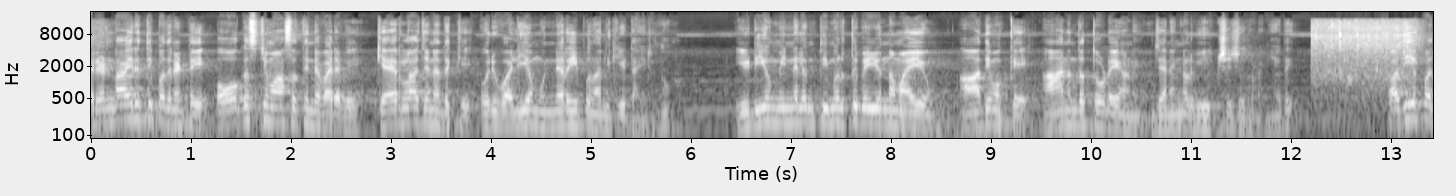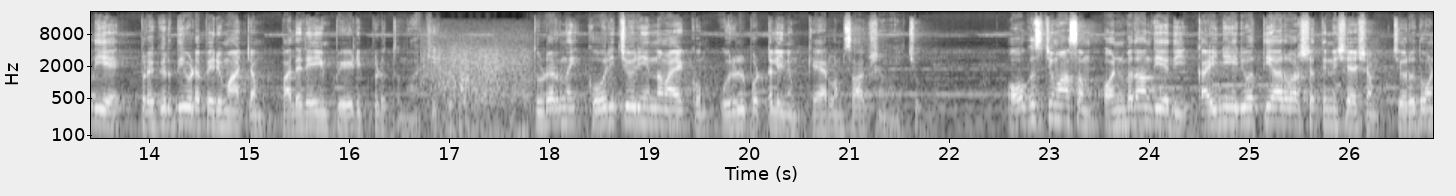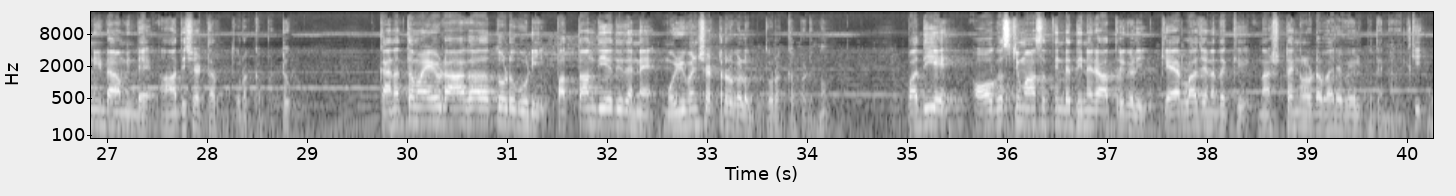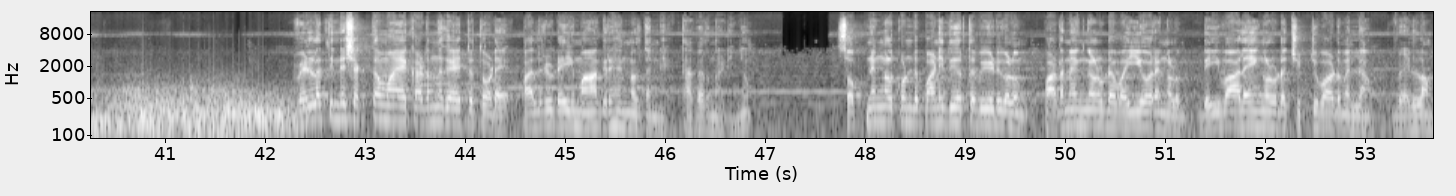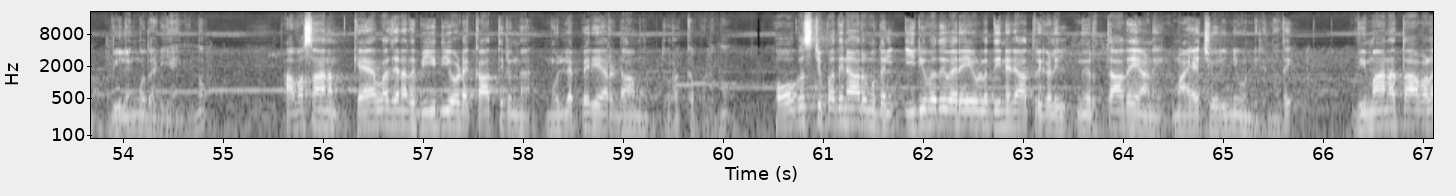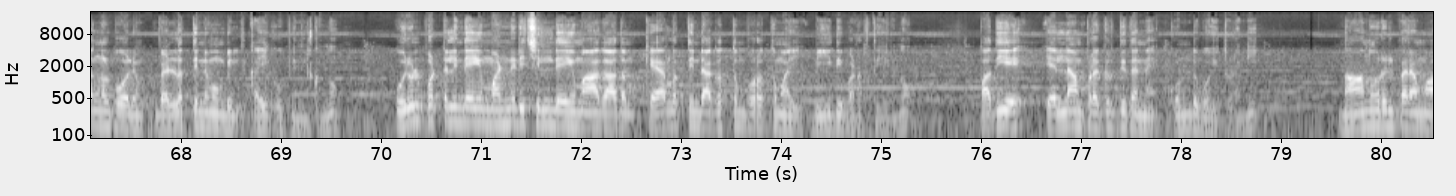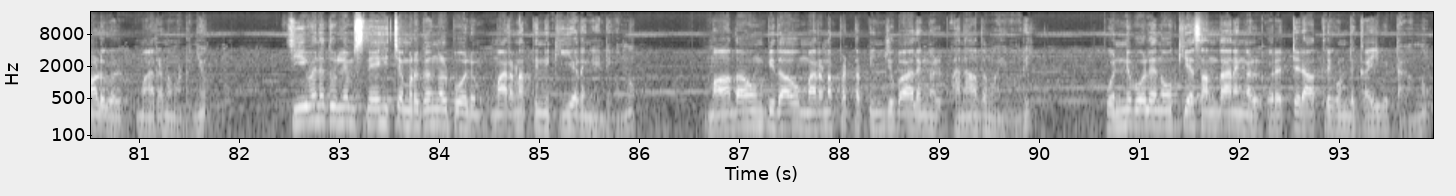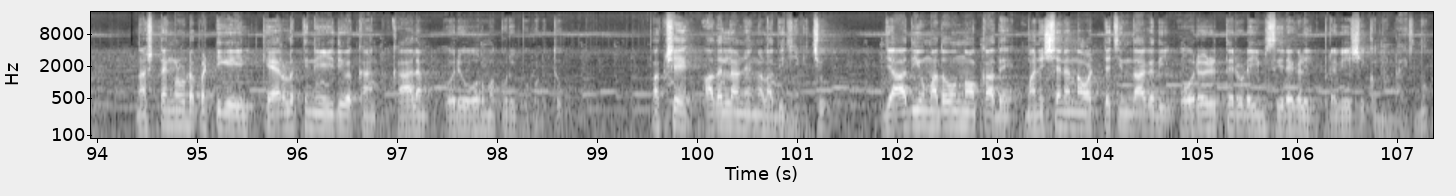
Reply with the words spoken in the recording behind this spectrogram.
രണ്ടായിരത്തി പതിനെട്ട് ഓഗസ്റ്റ് മാസത്തിന്റെ വരവ് കേരള ജനതയ്ക്ക് ഒരു വലിയ മുന്നറിയിപ്പ് നൽകിയിട്ടായിരുന്നു. ഇടിയും മിന്നലും തിമിർത്ത് പെയ്യുന്ന മഴയും ആദ്യമൊക്കെ ആനന്ദത്തോടെയാണ് ജനങ്ങൾ വീക്ഷിച്ചു തുടങ്ങിയത്. പതിയെ പതിയെ പ്രകൃതിയുടെ പെരുമാറ്റം പലരെയും പേടിപ്പെടുത്തുന്നതാക്കി. തുടർന്ന് കോരിച്ചൊരിയുന്ന മഴയ്ക്കും ഉരുൾപൊട്ടലിനും കേരളം സാക്ഷ്യം വഹിച്ചു. ഓഗസ്റ്റ് മാസം ഒൻപതാം തീയതി കഴിഞ്ഞ ഇരുപത്തിയാറ് വർഷത്തിന് ശേഷം ചെറുതോണി ഡാമിന്റെ ആദ്യ ഷട്ടർ തുറക്കപ്പെട്ടു. കനത്ത മഴയുടെ ആഘാതത്തോടുകൂടി പത്താം തീയതി തന്നെ മുഴുവൻ ഷട്ടറുകളും തുറക്കപ്പെടുന്നു. പതിയെ ഓഗസ്റ്റ് മാസത്തിന്റെ ദിനരാത്രികളിൽ കേരള ജനതയ്ക്ക് നഷ്ടങ്ങളുടെ വരവേൽപ്പ് തന്നെ നൽകി. വെള്ളത്തിന്റെ ശക്തമായ കടന്നുകയറ്റത്തോടെ പലരുടെയും ആഗ്രഹങ്ങൾ തന്നെ തകർന്നടിഞ്ഞു. സ്വപ്നങ്ങൾ കൊണ്ട് പണിതീർത്ത വീടുകളും പഠനങ്ങളുടെ വയ്യോരങ്ങളും ദൈവാലയങ്ങളുടെ ചുറ്റുപാടുമെല്ലാം വെള്ളം വിലങ്ങുതടിയായി നിന്നു. അവസാനം കേരള ജനത ഭീതിയോടെ കാത്തിരുന്ന മുല്ലപ്പെരിയാർ ഡാമും തുറക്കപ്പെടുന്നു. ഓഗസ്റ്റ് പതിനാറ് മുതൽ ഇരുപത് വരെയുള്ള ദിനരാത്രികളിൽ നിർത്താതെയാണ് മഴ ചൊരിഞ്ഞുകൊണ്ടിരുന്നത്. വിമാനത്താവളങ്ങൾ പോലും വെള്ളത്തിന് മുമ്പിൽ കൈകൂപ്പി നിൽക്കുന്നു. ഉരുൾപൊട്ടലിന്റെയും മണ്ണിടിച്ചിലിന്റെയും ആഘാതം കേരളത്തിന്റെ അകത്തും പുറത്തുമായി ഭീതി പടർത്തിയിരുന്നു. പതിയെ എല്ലാം പ്രകൃതി തന്നെ കൊണ്ടുപോയി തുടങ്ങി. നാനൂറിൽ പരം ആളുകൾ മരണമടഞ്ഞു. ജീവന് തുല്യം സ്നേഹിച്ച മൃഗങ്ങൾ പോലും മരണത്തിന് കീഴടങ്ങേണ്ടി വന്നു. മാതാവും പിതാവും മരണപ്പെട്ട പിഞ്ചുബാലങ്ങൾ അനാഥമായി മാറി. പൊന്നുപോലെ നോക്കിയ സന്താനങ്ങൾ ഒരൊറ്റ രാത്രി കൊണ്ട് കൈവിട്ടകന്നു. നഷ്ടങ്ങളുടെ പട്ടികയിൽ കേരളത്തിന് എഴുതി വെക്കാൻ കാലം ഒരു ഓർമ്മക്കുറിപ്പ് കൊടുത്തു. പക്ഷേ അതെല്ലാം ഞങ്ങൾ അതിജീവിച്ചു. ജാതിയും മതവും നോക്കാതെ മനുഷ്യൻ എന്ന ഒറ്റ ചിന്താഗതി ഓരോരുത്തരുടെയും സിരകളിൽ പ്രവേശിക്കുന്നുണ്ടായിരുന്നു.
